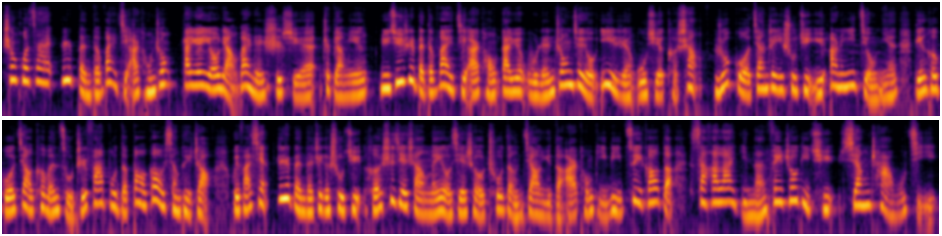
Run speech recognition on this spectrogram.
生活在日本的外籍儿童中，大约有两万人失学。这表明，旅居日本的外籍儿童大约五人中就有一人无学可上。如果将这一数据与二零一九年联合国教科文组织发布的报告相对照，会发现日本的这个数据和世界上没有接受初等教育的儿童比例最高高的撒哈拉以南非洲地区相差无几。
